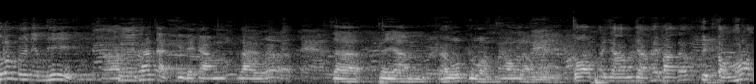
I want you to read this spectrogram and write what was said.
ร่วมมือเต็มที่ครับคือถ้าจัดกิจกรรมเราก็จะพยายามครับรวบรวมห้องเรามาก็พยายามอยากให้มาทั้ง12 ห้อง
